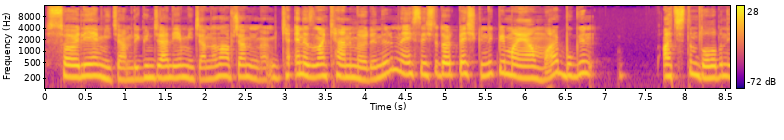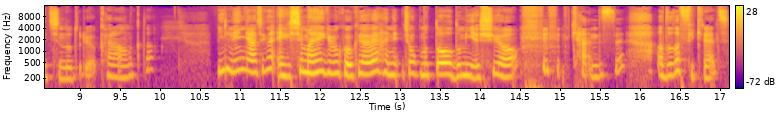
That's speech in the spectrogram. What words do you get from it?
söyleyemeyeceğim de güncelleyemeyeceğim de ne yapacağım bilmiyorum. En azından kendim öğrenirim. Neyse işte 4-5 günlük bir mayam var. Bugün açtım dolabın içinde duruyor karanlıkta. Bildiğin gerçekten ekşi maya gibi kokuyor ve hani çok mutlu olduğumu yaşıyor kendisi. Adı da Fikret.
